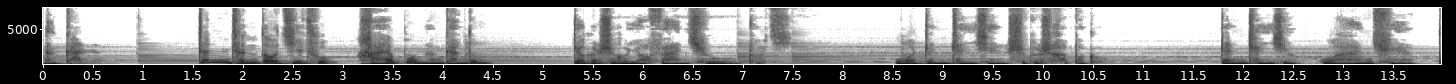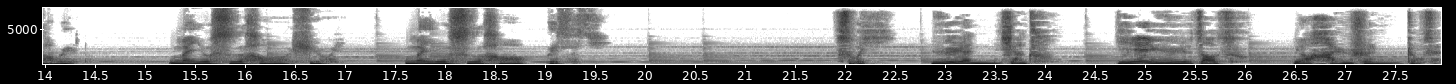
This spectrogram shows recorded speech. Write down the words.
能感人。真诚到极处还不能感动，这个时候要反求诸己。我真诚心是不是还不够？真诚心完全到位了，没有丝毫虚伪，没有丝毫为自己。所以与人相处，言语造作要恒顺众生，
